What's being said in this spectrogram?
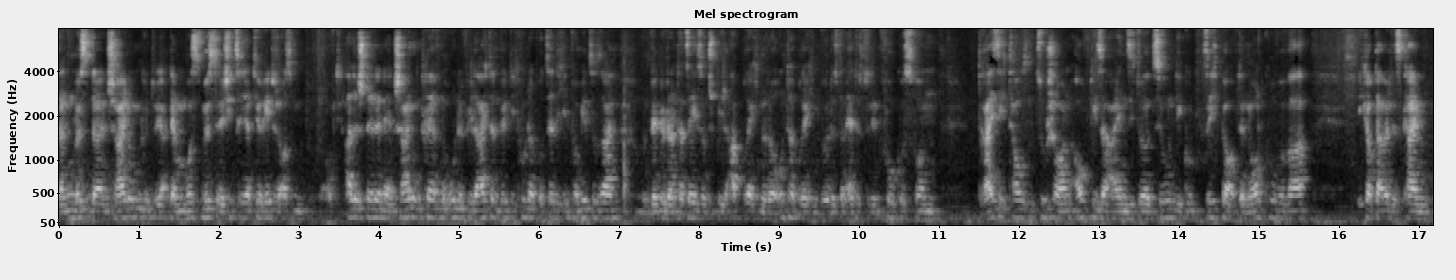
Dann müssen da Entscheidungen, ja, dann muss, müsste der Schiedsrichter theoretisch aus dem, auf die, alle Stelle eine Entscheidung treffen, ohne vielleicht dann wirklich hundertprozentig informiert zu sein. Und wenn du dann tatsächlich so ein Spiel abbrechen oder unterbrechen würdest, dann hättest du den Fokus von 30.000 Zuschauern auf dieser einen Situation, die gut sichtbar auf der Nordkurve war. Ich glaube, damit ist keinem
